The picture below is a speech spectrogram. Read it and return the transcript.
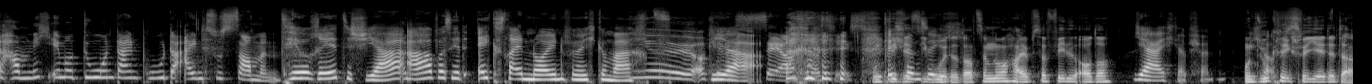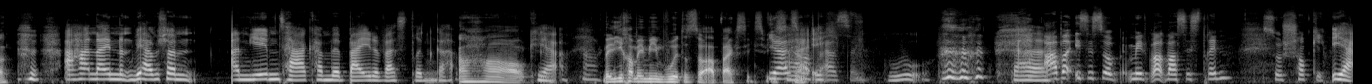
haben nicht immer du und dein Bruder einen zusammen? Theoretisch ja, aber sie hat extra einen neuen für mich gemacht. Jö, okay, Ja. sehr, süß. Und Ich kriegt jetzt die Bruder trotzdem nur halb so viel, oder? Ja, ich glaube schon. Und Ich du hoff's. kriegst für jeden Tag. Aha, nein, wir haben schon an jedem Tag haben wir beide was drin gehabt. Aha, okay. Ja. Weil ich habe mit meinem Bruder so abwechslungsweise. Ja, es Ja, macht. Uh. Aber ist es so, mit wa- was ist drin? So Schocki. ja,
